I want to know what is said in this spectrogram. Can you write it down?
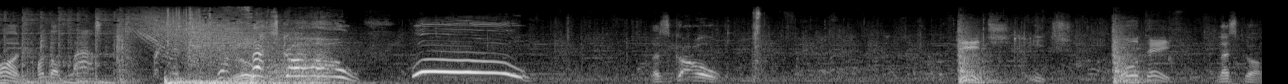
on the last Let's go! Woo! Let's go. Each. Each. Rotate. Let's go.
